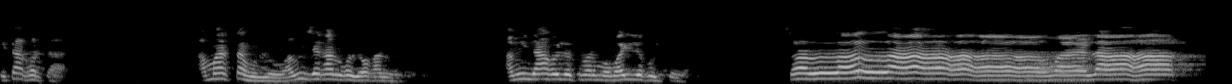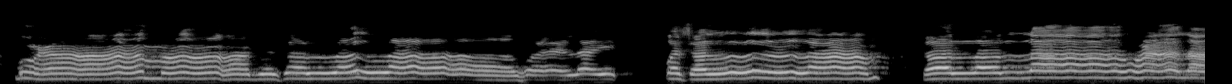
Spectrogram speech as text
এটা করতা। আমারটা হলো আমি যেখান কই ওখান আমি না হইলে তোমার মোবাইলে কইতে। সাল্লাল্লাহু আলা মুহাম্মাদ আলাইহি ওয়াসাল্লাম সাল্লাল্লাহু আলা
